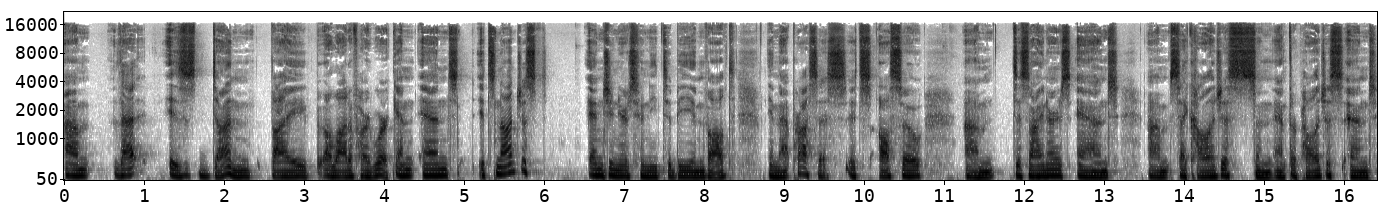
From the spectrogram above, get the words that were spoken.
um, that is done by a lot of hard work and and it's not just engineers who need to be involved in that process it's also um, designers and um, psychologists and anthropologists and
